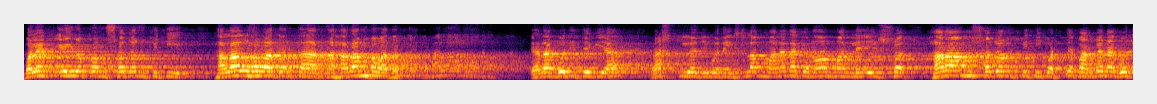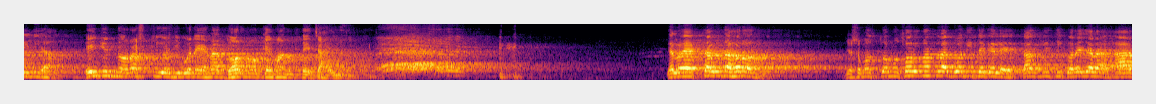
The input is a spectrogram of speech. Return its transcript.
বলেন এই রকম স্বজন প্রীতি হালাল হওয়া দরকার না হারাম হওয়া দরকার? এরা গদিতে গিয়া রাষ্ট্রীয় জীবনে ইসলাম মানে না কেন? মানলে এই হারাম স্বজন প্রীতি করতে পারবে না গদি দিয়া। এই জন্য রাষ্ট্রীয় জীবনে এরা ধর্মকে মানতে চায় না। গেল একটা উদাহরণ। যে সমস্ত মুসলমানরা গদিতে গেলে রাজনীতি করে যারা, আর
